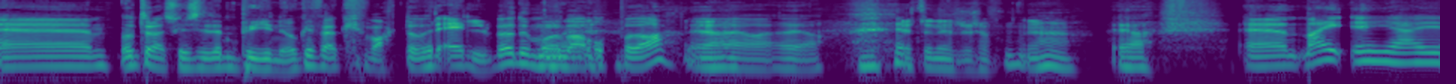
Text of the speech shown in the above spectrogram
Eh, nå tror jeg jeg skulle si den begynner jo ikke før kvart over elleve. Du må jo være oppe da. Ja, ja, ja. Etter nyttårsaften. Ja. ja. Eh, nei, jeg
